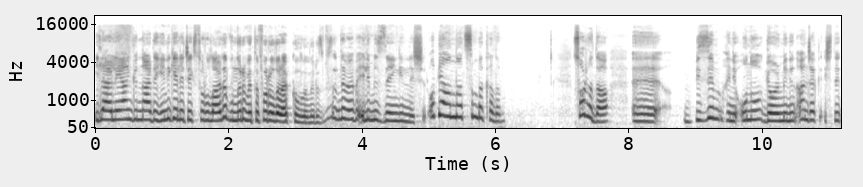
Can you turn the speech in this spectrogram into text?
İlerleyen günlerde yeni gelecek sorularda bunları metafor olarak kullanırız. Bizim de böyle elimiz zenginleşir. O bir anlatsın bakalım. Sonra da e, bizim hani onu görmenin ancak işte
